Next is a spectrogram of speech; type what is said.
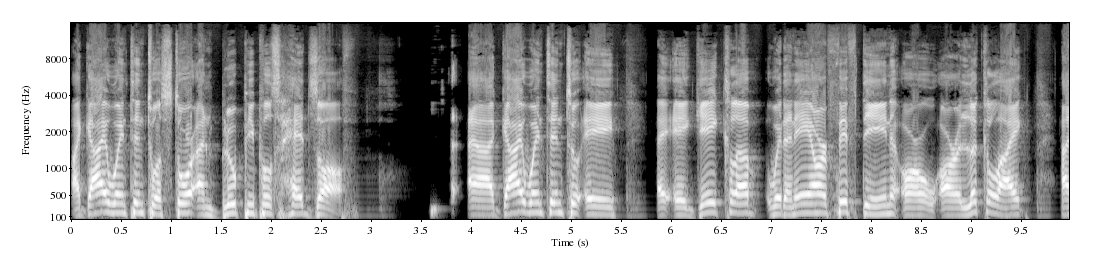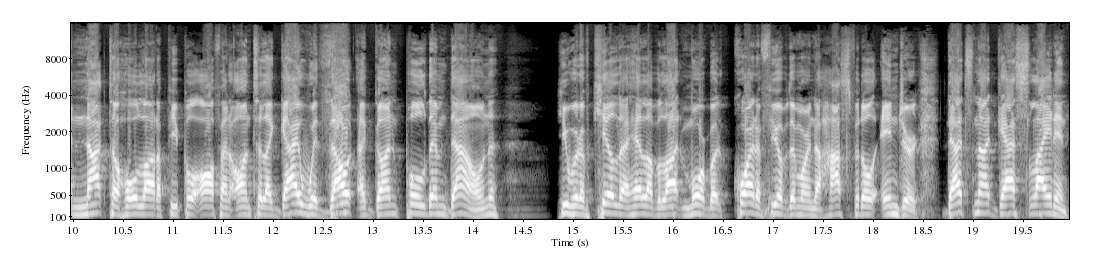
A guy went into a store and blew people's heads off. A guy went into a a, a, gay club with an AR-15 or or a lookalike and knocked a whole lot of people off, and until a guy without a gun pulled them down, he would have killed a hell of a lot more. But quite a few of them are in the hospital injured. That's not gaslighting.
